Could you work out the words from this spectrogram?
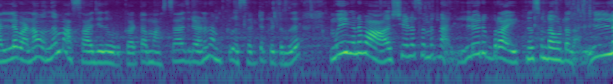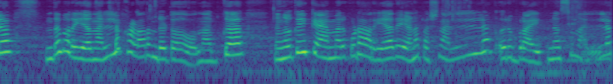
നല്ലവണ്ണം ഒന്ന് മസാജ് ചെയ്ത് കൊടുക്കുക കേട്ടോ മസാജിലാണ് നമുക്ക് റിസൾട്ട് കിട്ടുന്നത്. നമുക്ക് ഇങ്ങനെ വാഷ് ചെയ്യുന്ന സമയത്ത് നല്ലൊരു ബ്രൈറ്റ്നസ് ഉണ്ടാവും നല്ല എന്താ പറയുക നല്ല കളർ ഉണ്ട് കേട്ടോ നമുക്ക് നിങ്ങൾക്ക് ഈ ക്യാമറ കൂടെ അറിയാതെയാണ് പക്ഷെ നല്ല ഒരു ബ്രൈറ്റ്നസ്സും നല്ല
